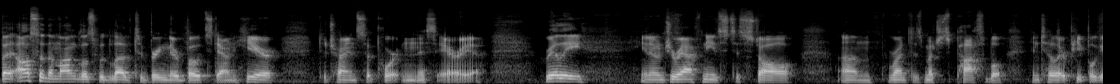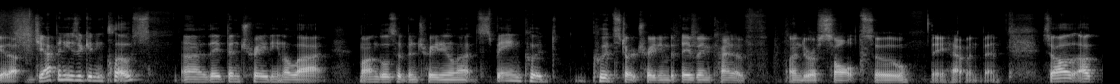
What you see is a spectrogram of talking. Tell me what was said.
but also, the Mongols would love to bring their boats down here to try and support in this area. Really, you know, Giraffe needs to stall um, Runt as much as possible until our people get up. Japanese are getting close. Uh, they've been trading a lot. Mongols have been trading a lot. Spain could could start trading, but they've been kind of under assault, so they haven't been. So I'll, I'll,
